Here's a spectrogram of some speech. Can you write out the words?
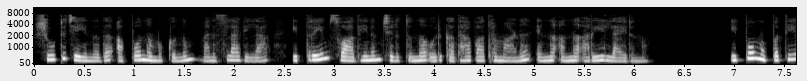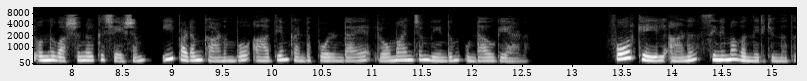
ഷൂട്ട് ചെയ്യുന്നത് അപ്പോൾ നമുക്കൊന്നും മനസ്സിലാകില്ല. ഇത്രയും സ്വാധീനം ചെലുത്തുന്ന ഒരു കഥാപാത്രമാണ് എന്ന് അന്ന് അറിയില്ലായിരുന്നു. ഇപ്പോ മുപ്പത്തി ഒന്ന് വർഷങ്ങൾക്ക് ശേഷം ഈ പടം കാണുമ്പോൾ ആദ്യം കണ്ടപ്പോഴുണ്ടായ രോമാഞ്ചം വീണ്ടും ഉണ്ടാവുകയാണ്. ഫോർ കെയിൽ ആണ് സിനിമ വന്നിരിക്കുന്നത്.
